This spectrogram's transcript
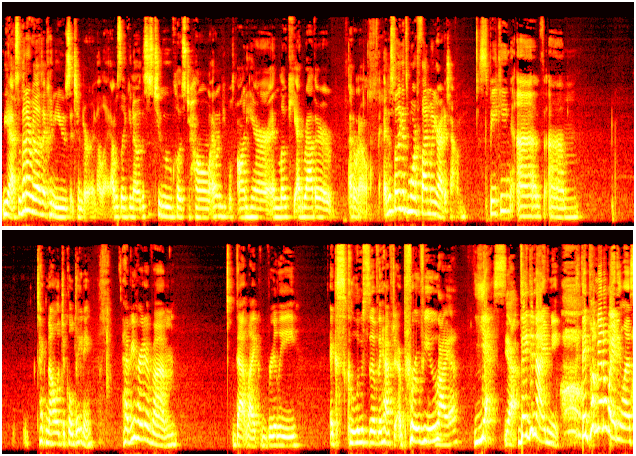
yeah, so then I realized I couldn't use Tinder in LA. I was like, you know, this is too close to home. I don't know people on here, and low key, I'd rather. I don't know. I just feel like it's more fun when you're out of town. Speaking of um, technological dating, have you heard of um, that like really exclusive? They have to approve you. Raya. Yes. Yeah. They denied me. they put me on a waiting list,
